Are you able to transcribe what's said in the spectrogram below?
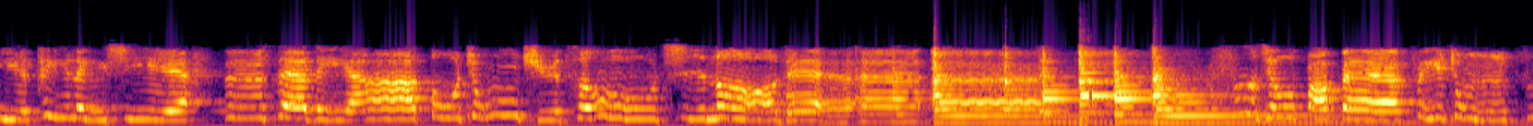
一推冷血，二三的呀，多中去凑起脑袋，四九八百非君子，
